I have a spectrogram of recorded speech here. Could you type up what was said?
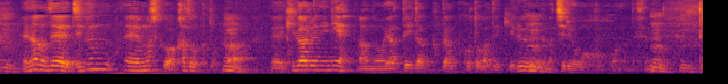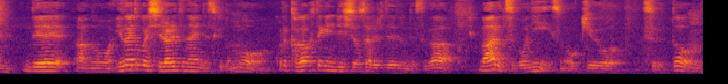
うえなので自分、えーもしくは家族とか、うん。えー気軽にねあのやっていただくことができる、うん。まあ、治療方法ですよんうんね、であの意外とこれ知られてないんですけども、これ科学的に立証されてるんですが、まあ、あるツボにそのお灸をすると、うん。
